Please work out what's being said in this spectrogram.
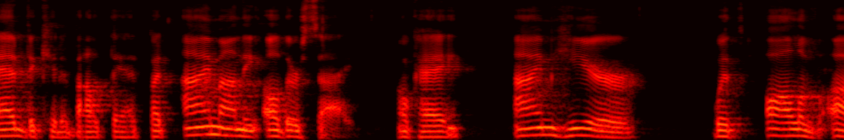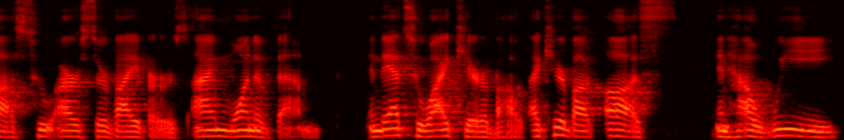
advocate about that, but I'm on the other side. Okay. I'm here with all of us who are survivors. I'm one of them. And that's who I care about. I care about us and how we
